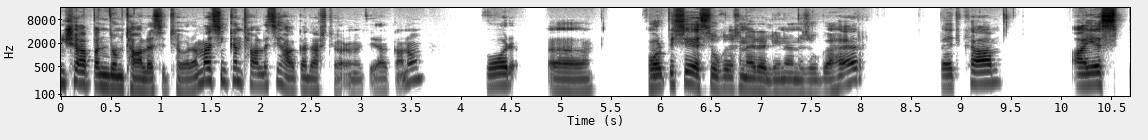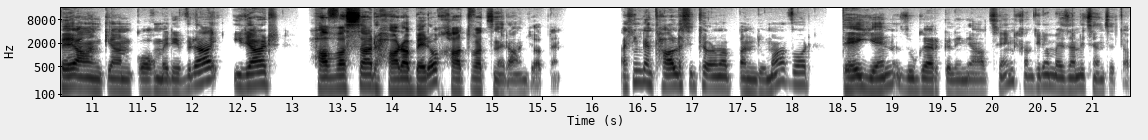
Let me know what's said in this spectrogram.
ինչա պնդում Թալեսի թեորեմը այսինքն Թալեսի հակադարձ թեորեմը իրականում որ որպեսզի այս ուղիղները լինեն զուգահեռ պետքա այս B անկյան կողմերի վրա իրար հավասար հարաբերող հատվածներ անջատեն այսինքն Թալեսի թեորեմը պնդում է որ D-ն զուգահեռ կլինի AC-ին, խնդիրը մեզանից հենց է դա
